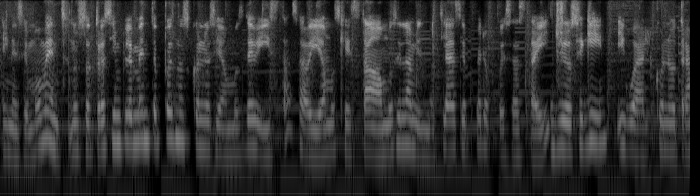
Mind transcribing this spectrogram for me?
en ese momento. Nosotros simplemente pues nos conocíamos de vista, sabíamos que estábamos en la misma clase, pero pues hasta ahí. Yo seguí igual con otra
